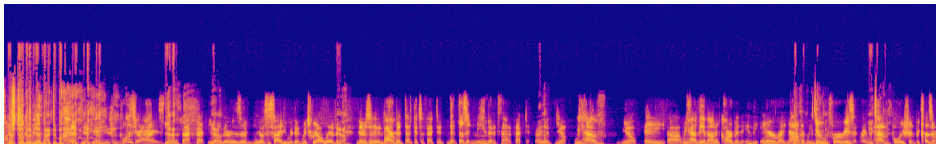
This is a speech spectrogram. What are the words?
You're still going to be impacted by. it. You, you, you, can close your eyes yeah. to the fact that you yeah. know there is a you know society within which we all live, and yeah. there's an environment that gets affected. That doesn't mean that it's not affected, right? It, you know, we have you know a uh, we have the amount of carbon in the air right now yeah, that we exactly. do for a reason right we exactly. have pollution because of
